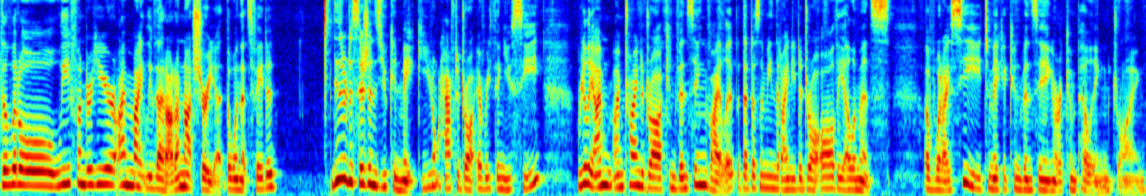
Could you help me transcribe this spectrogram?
The little leaf under here, I might leave that out. I'm not sure yet, the one that's faded. These are decisions you can make. You don't have to draw everything you see. Really, I'm, I'm trying to draw a convincing violet, but that doesn't mean that I need to draw all the elements of what I see to make a convincing or a compelling drawing.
